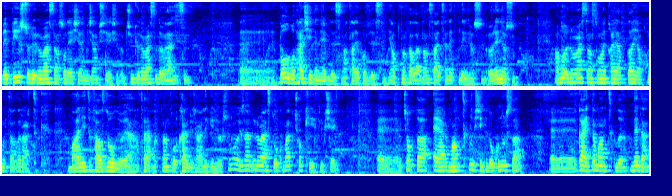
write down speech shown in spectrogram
Ve bir sürü üniversiteden sonra yaşayamayacağım şey yaşadım. Çünkü üniversitede öğrencisin. Ee, bol bol her şeyi deneyebilirsin, hata yapabilirsin. Yaptığın hatalardan sadece sen etkileniyorsun, öğreniyorsun. Ama üniversiteden sonraki hayatta yaptığın hatalar artık maliyeti fazla oluyor yani hata yapmaktan korkar bir hale geliyorsun. O yüzden üniversite okumak çok keyifli bir şey. Ee, çok da eğer mantıklı bir şekilde okunursa ee, gayet de mantıklı. Neden?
